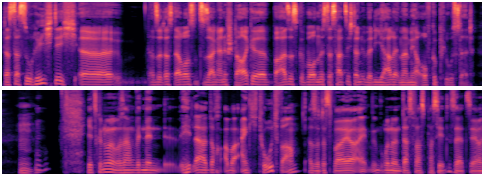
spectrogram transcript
dass das so richtig, äh, also dass daraus sozusagen eine starke Basis geworden ist, das hat sich dann über die Jahre immer mehr aufgeplustert. Mhm. mhm. Jetzt können wir mal sagen, wenn denn Hitler doch aber eigentlich tot war, also das war ja im Grunde das, was passiert ist, er hat ja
